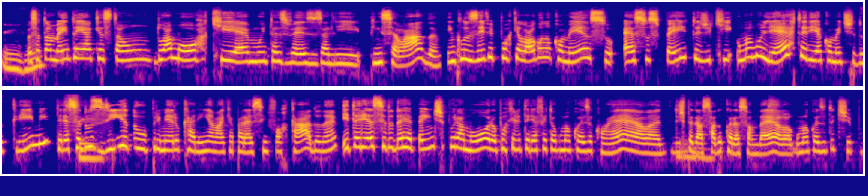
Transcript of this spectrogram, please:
Uhum. Você também tem a questão do amor, que é muitas vezes ali pincelada, inclusive porque logo no começo é suspeito de que uma mulher teria cometido crime, teria Sim. seduzido o primeiro carinha lá que aparece enforcado, né? E teria sido de repente por amor, ou porque ele teria feito alguma coisa com ela, despedaçado uhum. o coração dela, alguma coisa do tipo.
